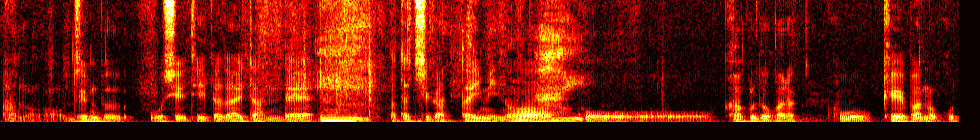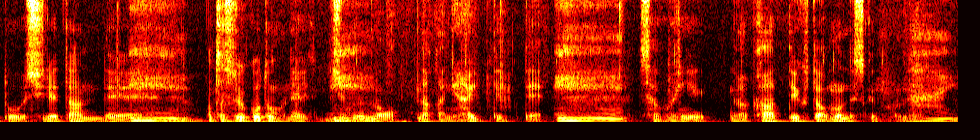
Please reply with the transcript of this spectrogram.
あの全部教えていただいたんで、ええ。また違った意味の、はい。こう角度からこう競馬のことを知れたんで、ええまたそういうこともね自分の中に入ってって、ええ作品が変わっていくとは思うんですけどもね。はい。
